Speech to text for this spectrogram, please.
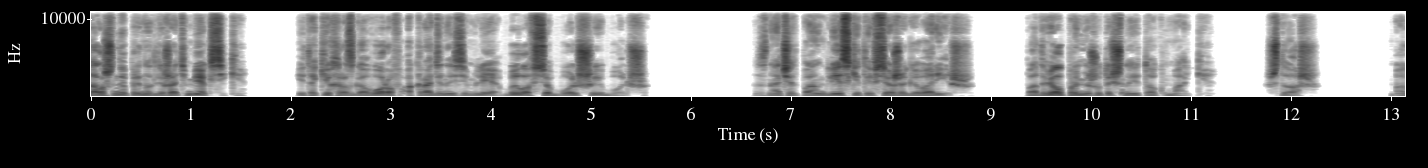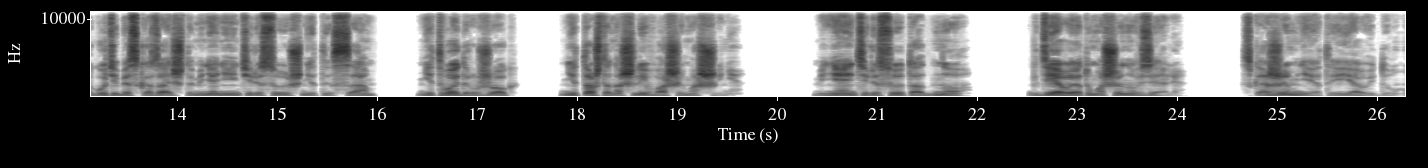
должны принадлежать Мексике. И таких разговоров о краденой земле было все больше и больше. «Значит, по-английски ты все же говоришь», — подвел промежуточный итог Магги. «Что ж, могу тебе сказать, что меня не интересуешь ни ты сам, ни твой дружок, ни то, что нашли в вашей машине. Меня интересует одно где вы эту машину взяли? Скажи мне это, и я уйду.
